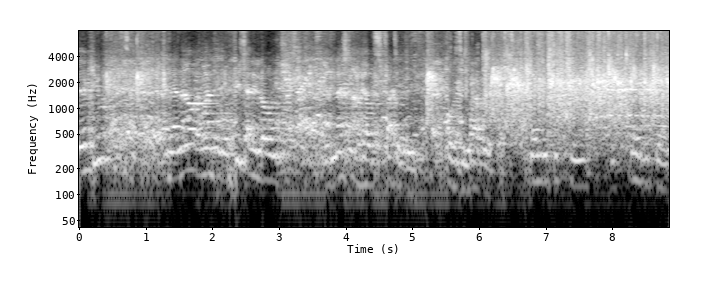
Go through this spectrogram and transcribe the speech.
thank you, and now I want to officially launch the National Health Strategy of Zimbabwe 2016 2020.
